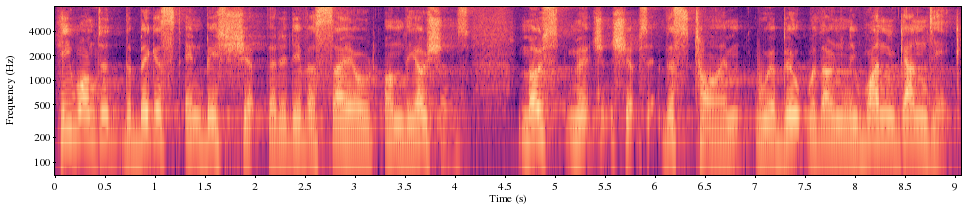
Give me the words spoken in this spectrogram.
he wanted the biggest and best ship that had ever sailed on the oceans. Most merchant ships at this time were built with only one gun deck.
